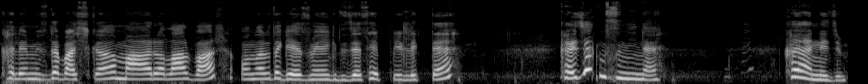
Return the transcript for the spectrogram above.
Kalemizde başka mağaralar var. Onları da gezmeye gideceğiz hep birlikte. Kayacak mısın yine? Kay anneciğim.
